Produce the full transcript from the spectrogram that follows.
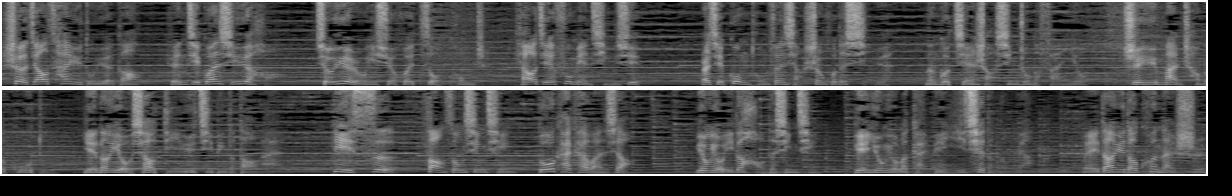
社交参与度越高，人际关系越好，就越容易学会自我控制，调节负面情绪，而且共同分享生活的喜悦，能够减少心中的烦忧，治愈漫长的孤独，也能有效抵御疾病的到来。第四，放松心情，多开开玩笑。拥有一个好的心情，便拥有了改变一切的能力。每当遇到困难时，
